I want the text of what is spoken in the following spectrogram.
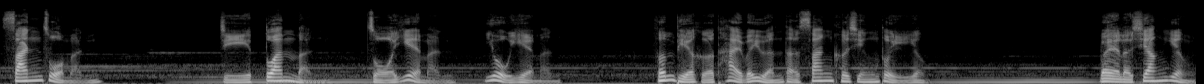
三座门，即端门、左掖门、右掖门，分别和太微垣的三颗星对应。为了相应，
